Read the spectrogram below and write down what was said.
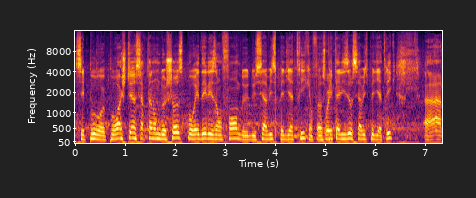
c'est pour, pour acheter un certain nombre de choses pour aider les enfants du service pédiatrique, enfin hospitalisés au service pédiatrique à,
